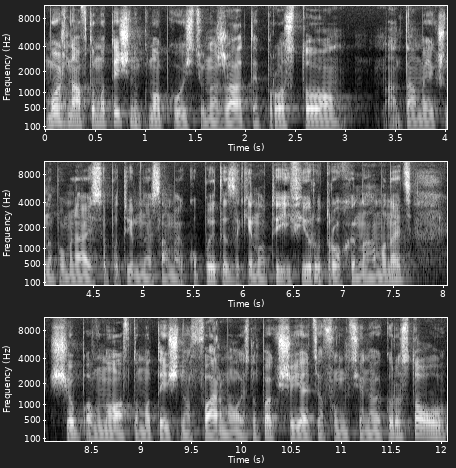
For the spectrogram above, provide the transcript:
Можна автоматичну кнопку ось цю нажати, просто а там, якщо не помиляюся, потрібно саме купити, закинути ефіру трохи на гаманець, щоб воно автоматично фармилось. Ну, поки що я цю функцію не використовував.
